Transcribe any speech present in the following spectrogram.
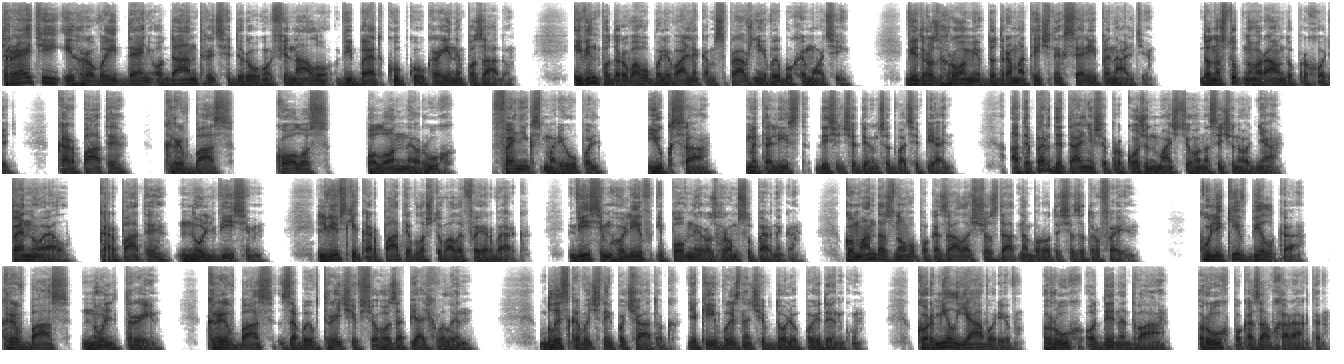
Третій ігровий день Одан 32-го фіналу Вібет Кубку України позаду. І він подарував уболівальникам справжній вибух емоцій. Від розгромів до драматичних серій пенальті. До наступного раунду проходять Карпати, Кривбас, Колос, Полонне Рух, Фенікс Маріуполь, Юкса, Металіст 1925. А тепер детальніше про кожен матч цього насиченого дня. Пенуел, Карпати 0-8. Львівські Карпати влаштували феєрверк. Вісім голів і повний розгром суперника. Команда знову показала, що здатна боротися за трофеї. Куліків Білка, Кривбас 0-3. Кривбас забив тричі всього за 5 хвилин. Блискавичний початок, який визначив долю поєдинку. Корміл Яворів, рух 1-2. Рух показав характер.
